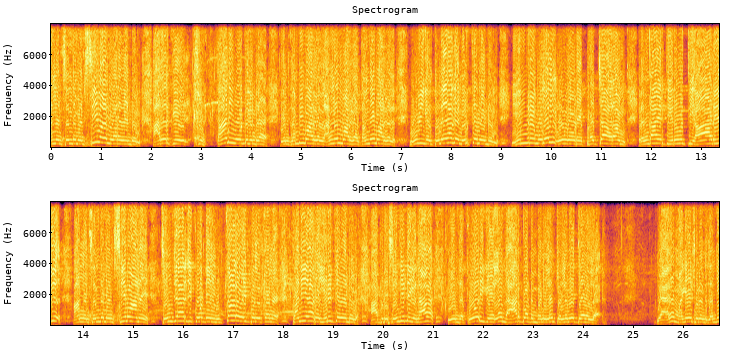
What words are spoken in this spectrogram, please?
அண்ணன் செந்தமன் சீமான் வர வேண்டும். அதற்கு தானி ஓட்டுகின்ற என் தம்பிமார்கள் அண்ணன்மார்கள் தந்தைமார்கள் ஊழிகள் துணையாக நிற்க வேண்டும். இன்று முதல் உங்களுடைய பிரச்சாரம் இரண்டாயிரத்தி இருபத்தி ஆறில் அண்ணன் செந்தமன் சீமானை செஞ்சார்ஜி கோட்டையில் உட்கார வைப்பதற்கான பணியாக இருக்க வேண்டும். அப்படி செஞ்சிட்டீங்கன்னா இந்த கோரிக்கையெல்லாம் இந்த ஆர்ப்பாட்டம் பண்ணிலாம் சொல்லவே தேவையில்லை. யார மகேஷ் ரெண்டு தம்பி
